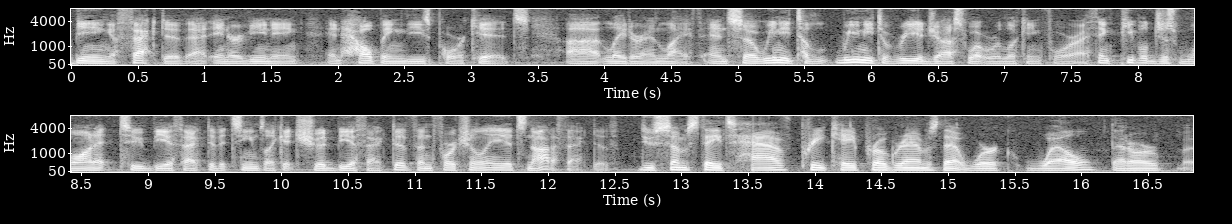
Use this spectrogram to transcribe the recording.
being effective at intervening and helping these poor kids uh, later in life. And so we need to we need to readjust what we're looking for. I think people just want it to be effective. It seems like it should be effective. Unfortunately, it's not effective. Do some states have pre-K programs that work well that are uh,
